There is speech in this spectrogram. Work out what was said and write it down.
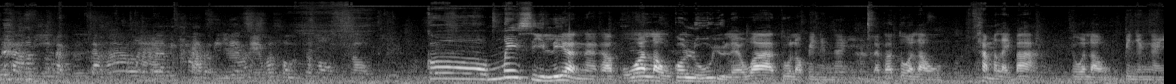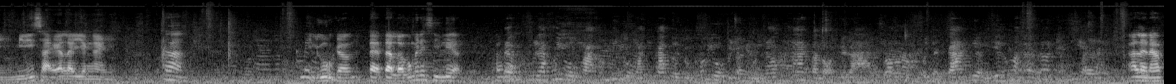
เวลามีแบบดราม่ามามีข่าวซีเรียสไหมว่าเขาจะมองเรา ก็ไม่ซีเรียสนะครับ เพราะว่าเราก็รู้อยู่แล้วว่าตัวเราเป็นยังไง แล้วก็ตัวเราทำอะไรบ้าง ตัวเราเป็นยังไง มีนิสัยอะไรยังไงก็ไม่รู้ครับแต่แต่เราก็ไม่ได้ซีเรียสครับแต่ผมเวลาเขาโยงมาเขาไม่โยงมาที่กล้ามโดยตรงเขาโยงไปจากคนรอบข้างตลอดเวลาว่าผู้จัดการเรื่องเยอะมากเรื่องนี้เนี่ยอะไรนะครับ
